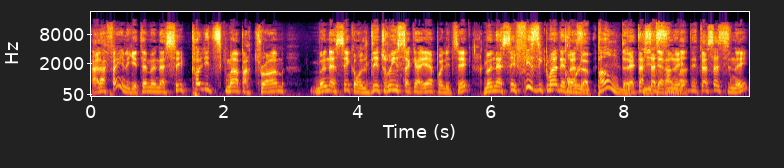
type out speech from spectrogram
À la fin, il était menacé politiquement par Trump, menacé qu'on le détruise sa carrière politique, menacé physiquement d'être qu'on le pende, d'être assassiné, d'être assassiné.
